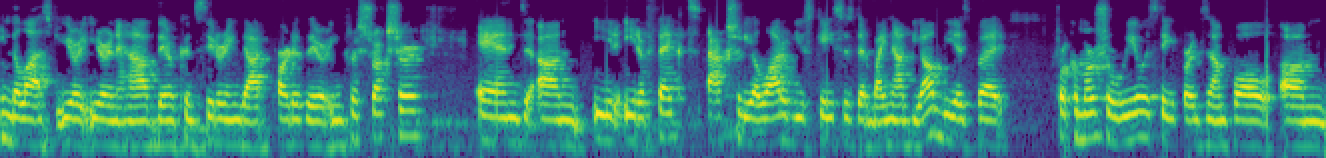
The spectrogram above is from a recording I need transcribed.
in the last year, year and a half, they're considering that part of their infrastructure. And um, it, it affects actually a lot of use cases that might not be obvious, but for commercial real estate, for example, um,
